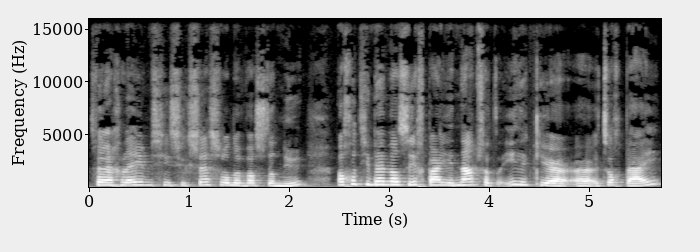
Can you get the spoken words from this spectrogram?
twee jaar geleden misschien succesvoller was dan nu. Maar goed, je bent wel zichtbaar. Je naam staat er iedere keer uh, toch bij.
